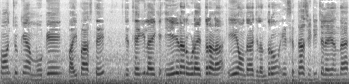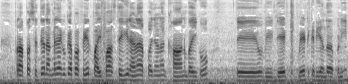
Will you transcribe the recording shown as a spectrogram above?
ਪਹੁੰਚ ਚੁੱਕੇ ਹਾਂ ਮੋਗੇ ਬਾਈਪਾਸ ਤੇ। ਜਿੱਥੇ ਕਿ ਲਾਈਕ ਇਹ ਜਿਹੜਾ ਰੋਡ ਆ ਇੱਧਰ ਵਾਲਾ, ਇਹ ਆਉਂਦਾ ਜਲੰਧਰੋਂ, ਇਹ ਸਿੱਧਾ ਸਿਟੀ ਚਲੇ ਜਾਂਦਾ ਪਰ ਆਪਾਂ ਸਿੱਧੇ ਲੰਘ ਜਾ ਕਿਉਂਕਿ ਆਪਾਂ ਫੇਰ ਬਾਈਪਾਸ ਤੇ ਹੀ ਰਹਿਣਾ, ਆਪਾਂ ਜਾਣਾ ਖਾਨ ਬਾਈ ਕੋ ਤੇ ਉਹ ਵੀ ਡੇਕ ਵੇਟ ਕਰੀ ਜਾਂਦਾ ਆਪਣੀ।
